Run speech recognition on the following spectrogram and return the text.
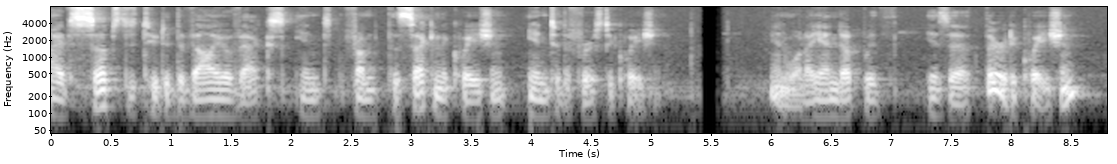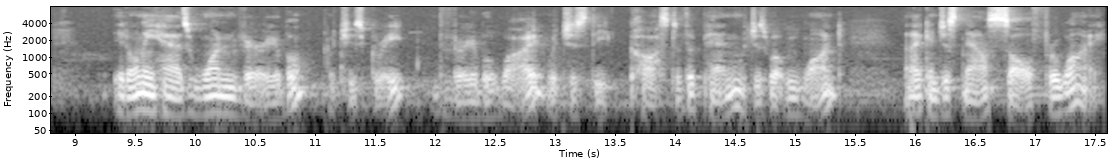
I've substituted the value of x in, from the second equation into the first equation. And what I end up with is a third equation it only has one variable, which is great, the variable y, which is the cost of the pen, which is what we want, and I can just now solve for y.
